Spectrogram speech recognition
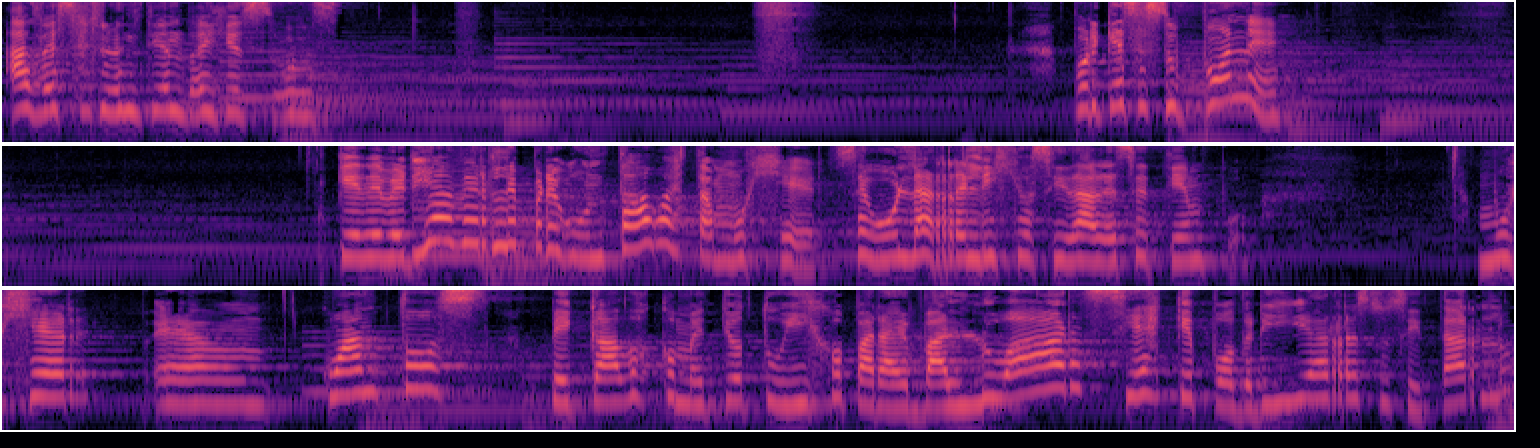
A veces no entiendo a Jesús. Porque se supone que debería haberle preguntado a esta mujer, según la religiosidad de ese tiempo, mujer, eh, ¿cuántos pecados cometió tu hijo para evaluar si es que podría resucitarlo?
